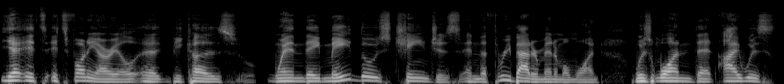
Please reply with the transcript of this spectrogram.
Yeah, it's it's funny, Ariel, uh, because when they made those changes, and the three batter minimum one was one that I was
